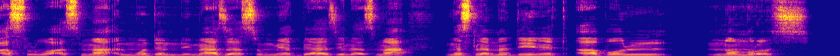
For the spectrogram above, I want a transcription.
أصل وأسماء المدن لماذا سميت بهذه الأسماء مثل مدينة أبو النمرس؟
